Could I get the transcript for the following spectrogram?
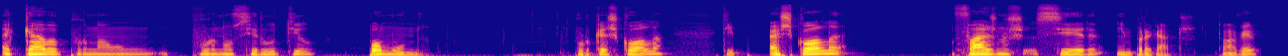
acaba por não, por não ser útil para o mundo. Porque a escola, tipo, a escola faz-nos ser empregados. Estão a ver?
